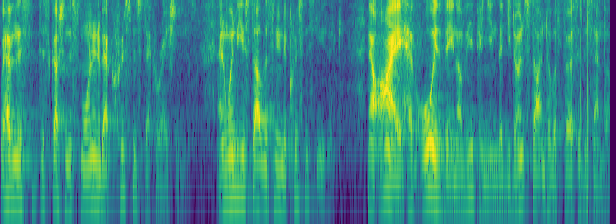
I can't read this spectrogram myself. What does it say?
We're having this discussion this morning about Christmas decorations. And when do you start listening to Christmas music? Now, I have always been of the opinion that you don't start until the 1st of December.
